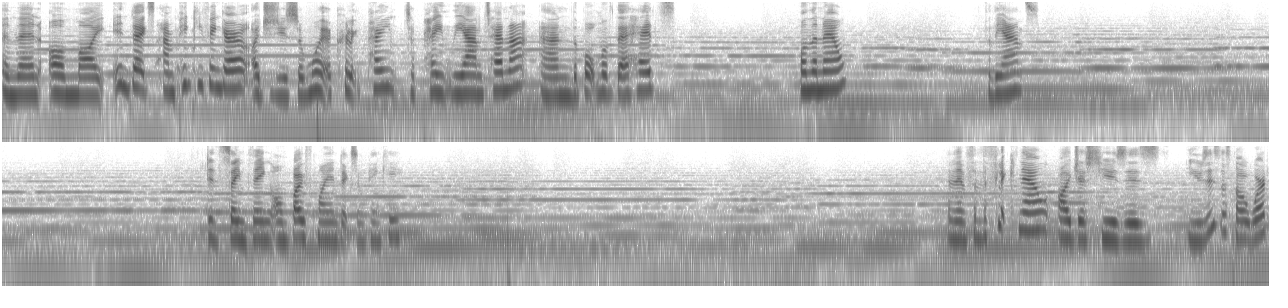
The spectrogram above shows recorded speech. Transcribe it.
And then on my index and pinky finger, I just used some white acrylic paint to paint the antenna and the bottom of their heads on the nail for the ants. Did the same thing on both my index and pinky. And then for the Flik nail, I just uses uses that's not a word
